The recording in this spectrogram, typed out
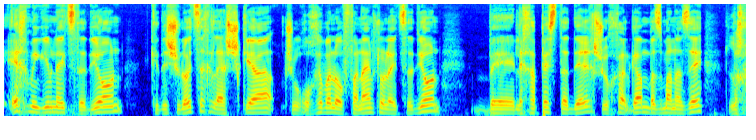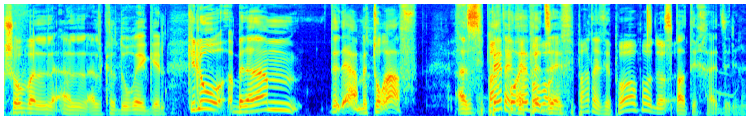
איך מגיעים לאיצטדיון, כדי שהוא לא יצטרך להשקיע, כשהוא רוכב על האופניים שלו לאיצטדיון, בלחפש את הדרך, שהוא יוכל גם בזמן הזה לחשוב על, על, על כדורגל. כאילו, בן אדם, אתה יודע, מטורף. אז פפ אוהב את זה. סיפרת את זה פה או פה? סיפרתי לך את זה נראה.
